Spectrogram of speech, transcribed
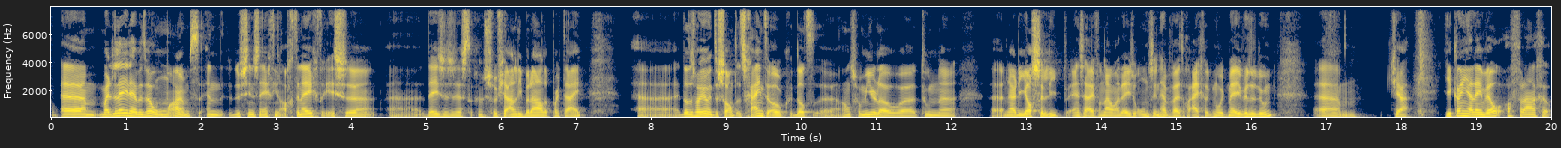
Um, maar de leden hebben het wel omarmd. En dus sinds 1998 is D66 een sociaal-liberale partij. dat is wel heel interessant. Het schijnt ook dat Hans van Mierlo toen uh, naar de jassen liep en zei van nou, aan deze onzin hebben wij toch eigenlijk nooit mee willen doen. Um, tja, je kan je alleen wel afvragen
